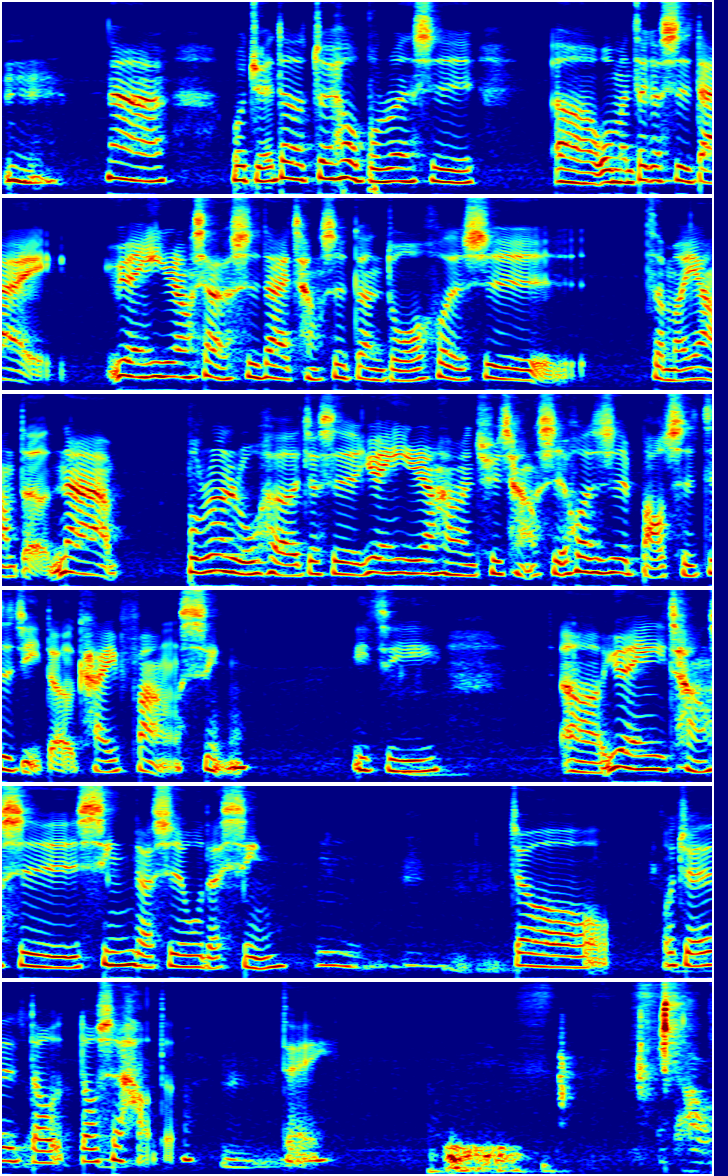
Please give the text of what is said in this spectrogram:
嗯，那我觉得最后不论是呃我们这个世代愿意让下个世代尝试更多，或者是怎么样的，那不论如何，就是愿意让他们去尝试，或者是保持自己的开放性，以及呃愿意尝试新的事物的心，嗯，就我觉得都都是好的，嗯，对。It's our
